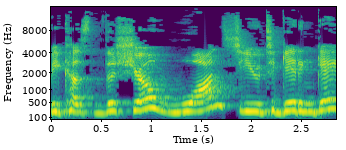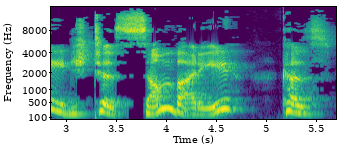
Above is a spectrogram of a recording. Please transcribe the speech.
because the show wants you to get engaged to somebody because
